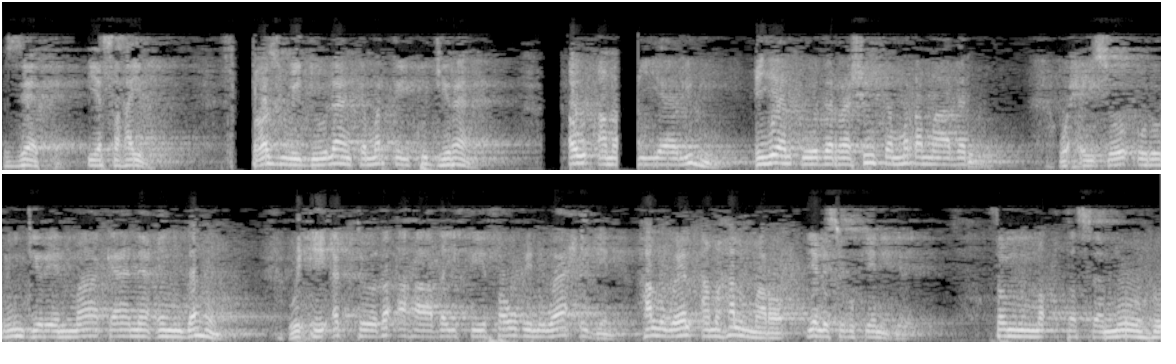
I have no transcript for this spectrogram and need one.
zaadka iyo sahayda. Qaswi duulaanka markay ku jiraan aw ama ciyaalihim ciyaalkooda raashinka ma dhammaadeen. Waxay soo ururin jireen maa kaana cindahum. Wixii agtooda ahaaday fii fawbin waaxidin hal weel ama hal maro yaa laysugu keeni jiray. Humma iqtasamuuhu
